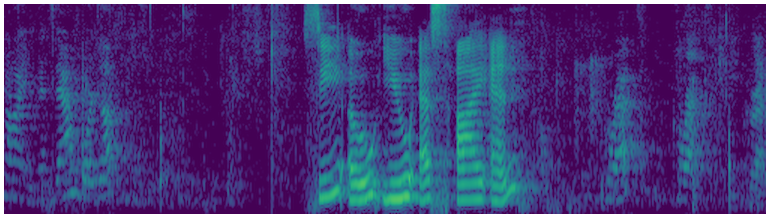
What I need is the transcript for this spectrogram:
Time. Heads down, boards up. C O U S I N. Correct. Correct. Correct.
